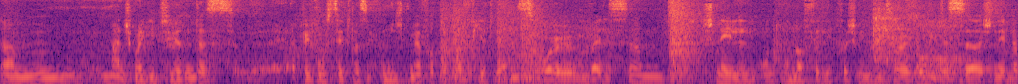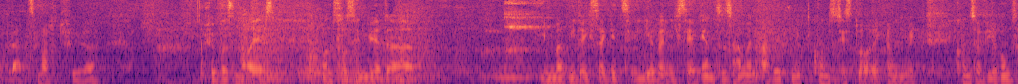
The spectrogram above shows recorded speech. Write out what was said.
Ähm, manchmal gibt es Hürden, dass bewusst etwas nicht mehr fotografiert werden soll, weil es ähm, schnell und unauffällig verschwinden soll, damit es äh, schneller Platz macht für, für was Neues. Und so sind wir da immer wieder, ich sage jetzt wir, weil ich sehr gern zusammenarbeite mit Kunsthistorikern, mit Konservierungs-,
